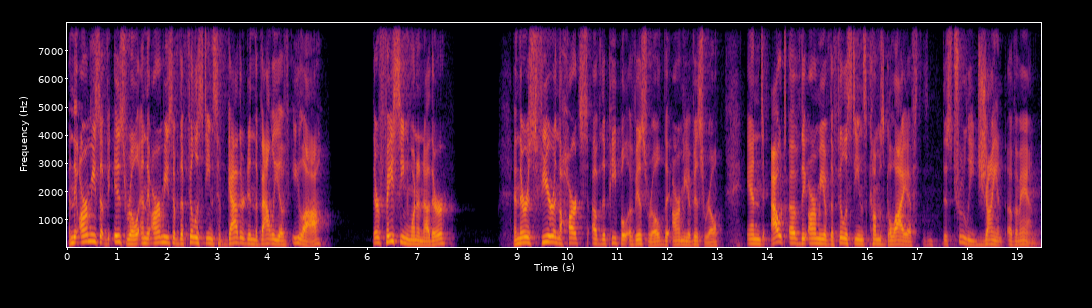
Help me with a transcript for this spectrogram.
And the armies of Israel and the armies of the Philistines have gathered in the valley of Elah they're facing one another, and there is fear in the hearts of the people of Israel, the army of Israel. And out of the army of the Philistines comes Goliath, this truly giant of a man.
